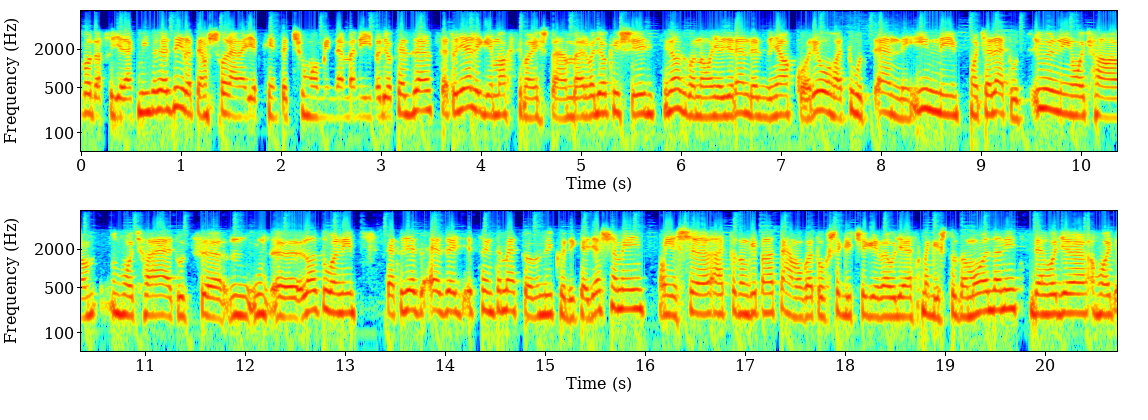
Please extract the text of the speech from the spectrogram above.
odafigyelek, mint hogy az életem során egyébként egy csomó mindenben így vagyok ezzel. Tehát, hogy eléggé maximalista ember vagyok, és én, én azt gondolom, hogy egy rendezvény akkor jó, ha tudsz enni, inni, hogyha le tudsz ülni, hogyha, hogyha el tudsz lazulni. Tehát, hogy ez, ez egy, szerintem ettől működik egy esemény, és hát tulajdonképpen a támogatók segítségével ugye ezt meg is tudom oldani, de hogy, hogy,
